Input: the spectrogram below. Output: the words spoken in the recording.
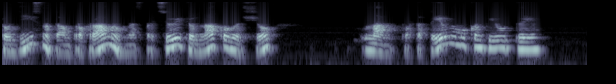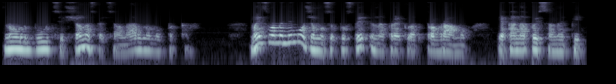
то дійсно там програми у нас працюють однаково, що на портативному комп'ютері, ноутбуці, що на стаціонарному ПК. Ми з вами не можемо запустити, наприклад, програму, яка написана під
